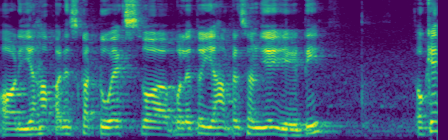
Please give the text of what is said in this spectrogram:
और यहाँ पर इसका टू एक्स बोले तो यहाँ पर समझिए ये T okay?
